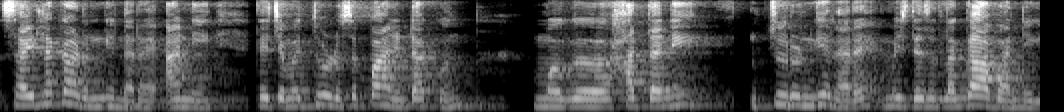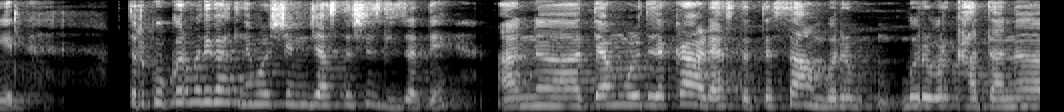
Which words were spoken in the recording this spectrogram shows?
साईडला काढून घेणार आहे. आणि त्याच्यामध्ये थोडंसं पाणी टाकून मग हाताने चुरून घेणार आहे म्हणजे त्याच्यातला गाभा निघेल. तर कुकरमध्ये घातल्यामुळे शेंग जास्त शिजली जाते आणि त्यामुळे त्याच्या काड्या असतात त्या सांबर बरोबर खाताना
